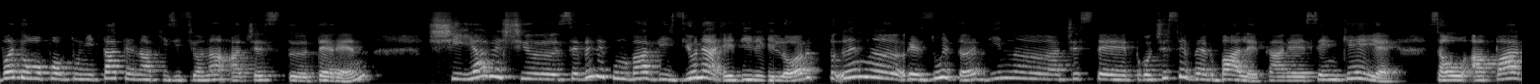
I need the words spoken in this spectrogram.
văd o oportunitate în a achiziționa acest uh, teren și iarăși uh, se vede cumva viziunea edililor în uh, rezultă din uh, aceste procese verbale care se încheie sau apar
